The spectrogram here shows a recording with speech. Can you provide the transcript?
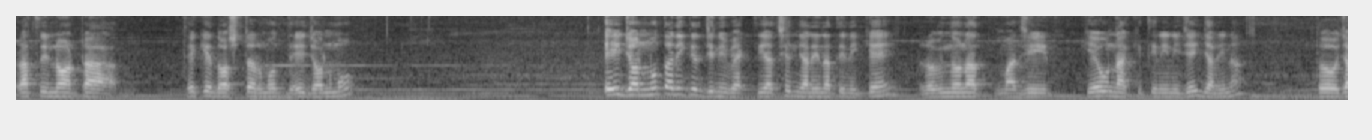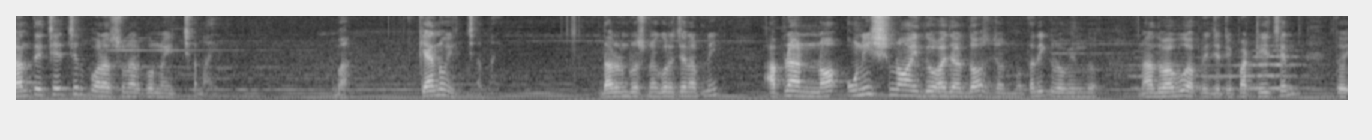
রাত্রি নটা থেকে দশটার মধ্যে জন্ম। এই জন্ম তারিখের যিনি ব্যক্তি আছেন, জানি না তিনি কে, রবীন্দ্রনাথ মাঝির কেউ নাকি তিনি নিজেই জানি না। তো জানতে চেয়েছেন, পড়াশোনার কোনো ইচ্ছা নাই। বা কেন ইচ্ছা নাই? দারুণ প্রশ্ন করেছেন আপনি। আপনার ন, উনিশ নয় দু জন্ম তারিখ রবীন্দ্রনাথবাবু, আপনি যেটি পাঠিয়েছেন, তো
